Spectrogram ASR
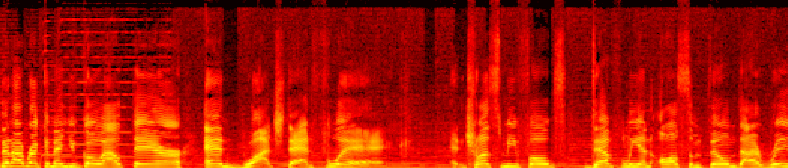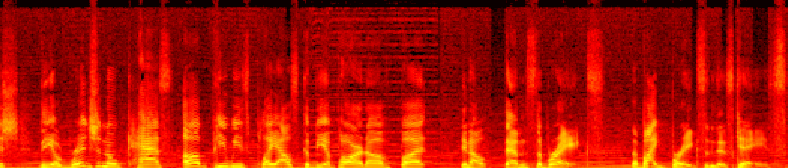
then I recommend you go out there and watch that flick. And trust me, folks, definitely an awesome film that I wish the original cast of Pee Wee's Playhouse could be a part of, but, you know, them's the breaks. The bike breaks in this case.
